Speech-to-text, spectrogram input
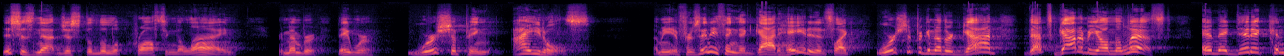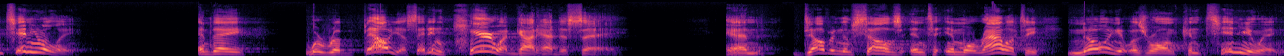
This is not just a little crossing the line. Remember, they were worshiping idols. I mean, if there's anything that God hated, it's like worshiping another God. That's got to be on the list. And they did it continually. And they were rebellious. They didn't care what God had to say. And delving themselves into immorality, knowing it was wrong, continuing,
